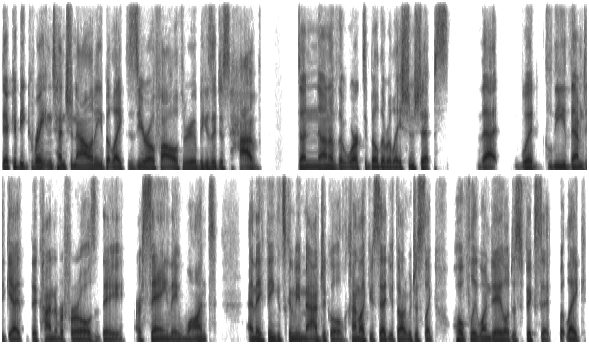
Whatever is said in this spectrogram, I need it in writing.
there could be great intentionality, but like zero follow through because they just have done none of the work to build the relationships that would lead them to get the kind of referrals that they are saying they want. And they think it's going to be magical. Kind of like you said, you thought it would just like, hopefully one day they'll just fix it. But like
